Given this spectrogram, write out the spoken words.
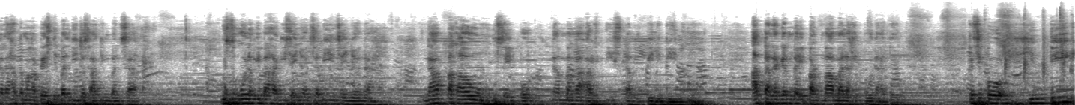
sa lahat ng mga festival dito sa ating bansa. Gusto ko lang ibahagi sa inyo at sabihin sa inyo na napakahusay po ng mga artistang Pilipino. At talagang maipagmamalaki po natin. Kasi po, hindi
